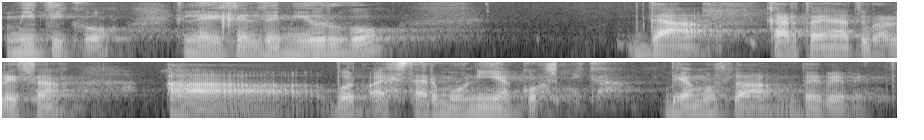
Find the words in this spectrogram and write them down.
mítico en el que el demiurgo da carta de naturaleza a, a esta armonía cósmica. Veámosla brevemente.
